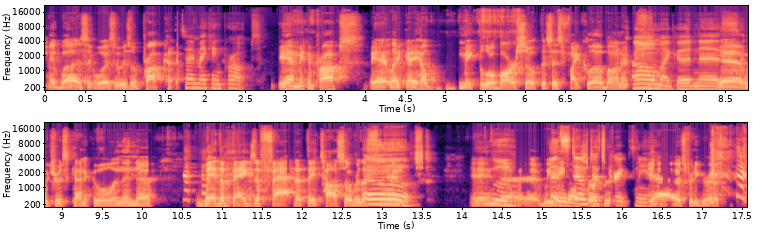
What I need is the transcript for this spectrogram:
It was, it was, it was a prop. Co- So making props. yeah, making props. Yeah, like I helped make the little bar soap that says Fight Club on it. Oh my goodness. Yeah, which was kind of cool. And then uh, they had the bags of fat that they toss over the Ugh. fence. And uh, we That made all still sorts just of, creeps me out. Yeah, it was pretty gross.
